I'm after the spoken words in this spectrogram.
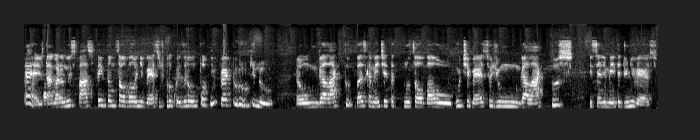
É, ele tá, tá agora no espaço tentando salvar o universo de uma coisa um pouquinho perto do Hulk nu. É um Galactus. Basicamente, ele tá tentando salvar o multiverso de um Galactus que se alimenta de universo.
